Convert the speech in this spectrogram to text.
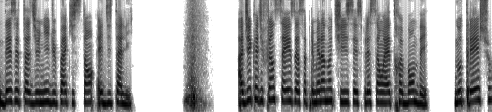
des États-Unis, du Pakistan et d'Italie. A dica de francês dessa primeira notícia, a expressão être bondé. No trecho,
